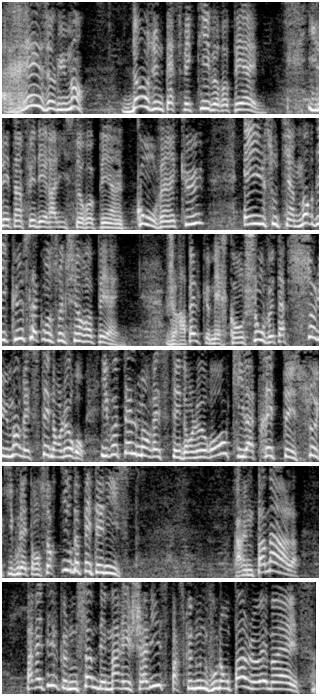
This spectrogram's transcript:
résolument dans une perspective européenne. Il est un fédéraliste européen convaincu et il soutient mordicus la construction européenne. Je rappelle que Mercanchon veut absolument rester dans l'euro. Il veut tellement rester dans l'euro qu'il a traité ceux qui voulaient en sortir de pétainistes. Quand même pas mal. Paraît-il que nous sommes des maréchalistes parce que nous ne voulons pas le MES.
